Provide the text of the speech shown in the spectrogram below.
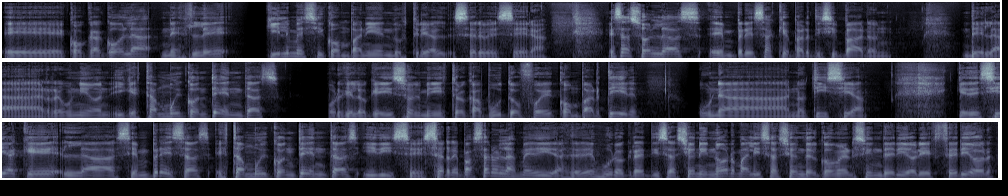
eh, Coca-Cola, Nestlé, Quilmes y Compañía Industrial Cervecera. Esas son las empresas que participaron de la reunión y que están muy contentas porque lo que hizo el ministro Caputo fue compartir una noticia que decía que las empresas están muy contentas y dice, se repasaron las medidas de desburocratización y normalización del comercio interior y exterior,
